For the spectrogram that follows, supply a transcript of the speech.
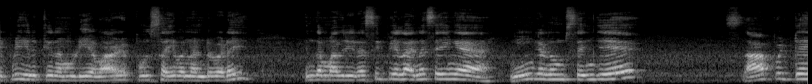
எப்படி இருக்குது நம்முடைய வாழைப்பூ சைவ நண்டு வடை? இந்த மாதிரி ரெசிபியெல்லாம் என்ன செய்யுங்க? நீங்களும் செஞ்சு சாப்பிட்டு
